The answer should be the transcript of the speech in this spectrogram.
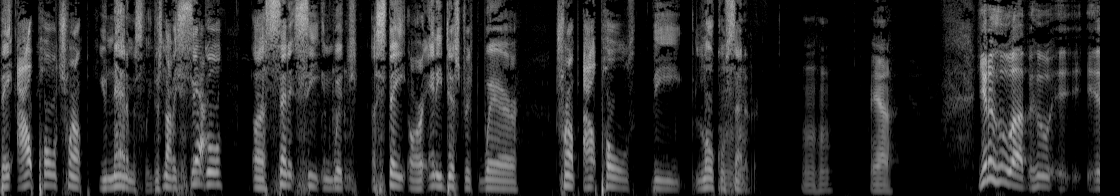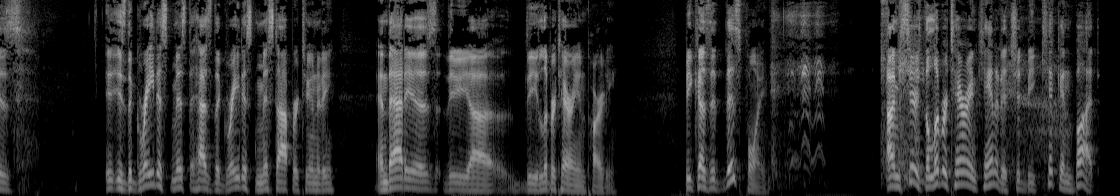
they outpoll Trump unanimously. There's not a single uh, Senate seat in which a state or any district where Trump outpolls the local senator. Mm-hmm. Yeah. You know who uh, who is is the greatest missed has the greatest missed opportunity, and that is the uh, the Libertarian Party, because at this point. I'm serious. The libertarian candidate should be kicking butt,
